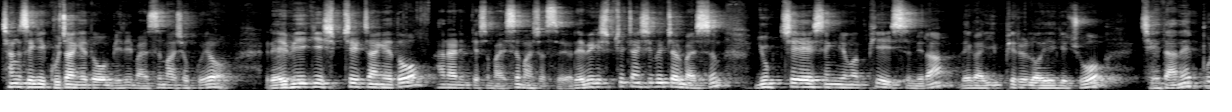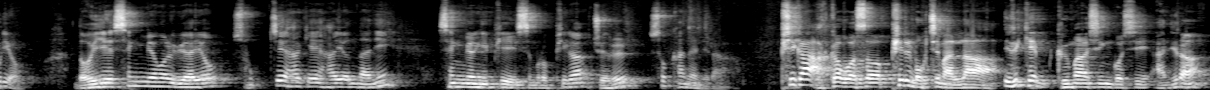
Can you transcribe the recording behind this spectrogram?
창세기 9장에도 미리 말씀하셨고요. 레위기 17장에도 하나님께서 말씀하셨어요. 레위기 17장 11절 말씀 육체의 생명은 피에 있음이라 내가 이 피를 너희에게 주어 제단에 뿌려 너희의 생명을 위하여 속죄하게 하였나니 생명이 피에 있으므로 피가 죄를 속하느니라. 피가 아까워서 피를 먹지 말라 이렇게 금하신 것이 아니라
